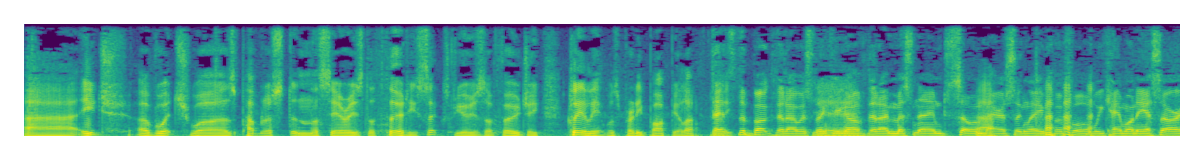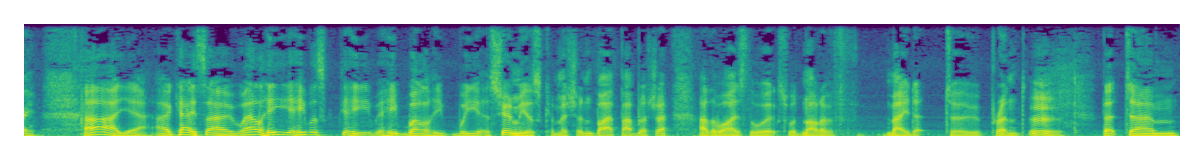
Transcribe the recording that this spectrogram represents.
uh, each of which was published in the series The 36 Views of Fuji. Clearly, it was pretty popular. That's the book that I was thinking Yeah. of that I misnamed so embarrassingly before we came on air. Sorry. Ah, yeah. Okay. So, well, he he was he he well he we assume he was commissioned by a publisher. Otherwise, the works would not have made it to print. Mm. But um,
